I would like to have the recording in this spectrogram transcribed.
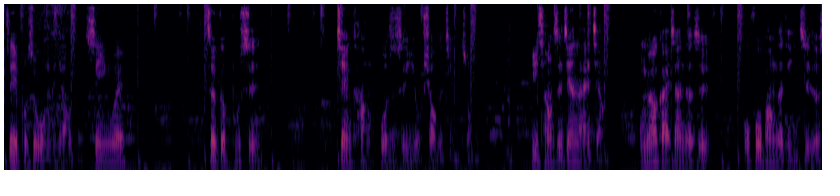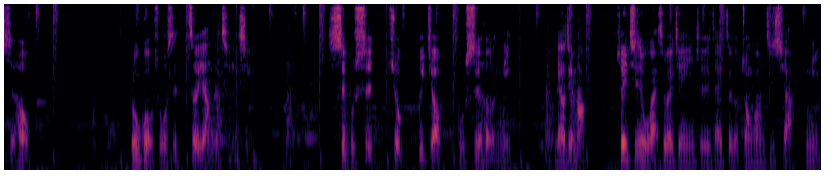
这也不是我们要的，是因为这个不是健康或者是有效的减重。以长时间来讲，我们要改善的是不复胖的体质的时候，如果说是这样的情形。是不是就比较不适合你？了解吗？所以其实我还是会建议，就是在这个状况之下，你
